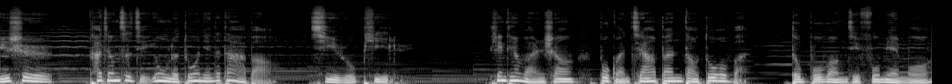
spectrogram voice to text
于是，他将自己用了多年的大宝弃如敝履，天天晚上不管加班到多晚，都不忘记敷面膜，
